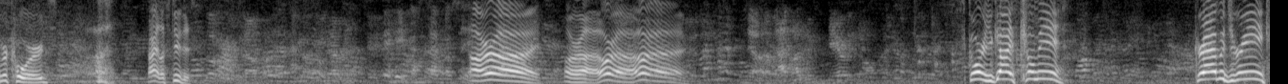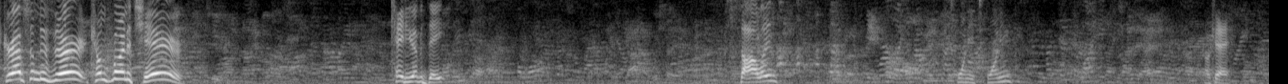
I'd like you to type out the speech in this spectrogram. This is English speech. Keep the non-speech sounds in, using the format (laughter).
records. (clears throat) All right, let's do this. All right, all right, all right, all right. Score, you guys come in. Grab a drink, grab some dessert, come find a chair. Okay, do you have a date? Solid. 2020. Okay,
